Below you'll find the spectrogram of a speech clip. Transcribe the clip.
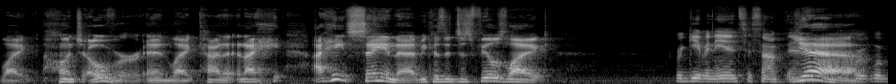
like hunch over and like kind of, and I hate, I hate saying that because it just feels like, We're giving in to something. Yeah. we're, we're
